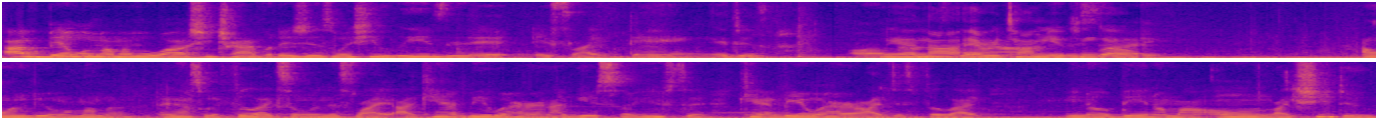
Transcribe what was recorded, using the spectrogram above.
I've been with my mama while she traveled. It's just when she leaves, it, it it's like dang. It just all Yeah, not every time you can go. like, I want to be with my mama, and that's what it feel like. So when it's like I can't be with her, and I get so used to can't being with her, I just feel like, you know, being on my own like she do,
